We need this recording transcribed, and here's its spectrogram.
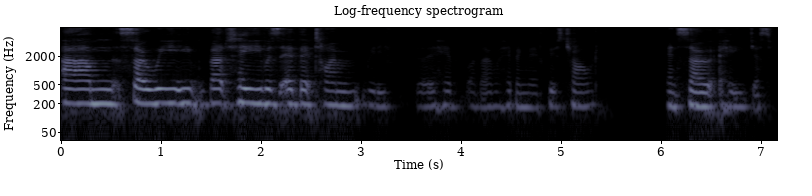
Um, so we, but he was at that time ready to have. Well, they were having their first child, and so he just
